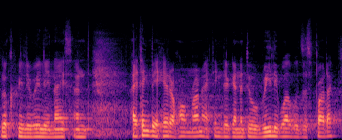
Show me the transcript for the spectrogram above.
look really, really nice. And I think they hit a home run. I think they're going to do really well with this product.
